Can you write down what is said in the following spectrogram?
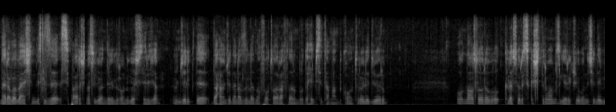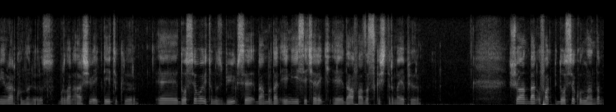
Merhaba, ben şimdi size sipariş nasıl gönderilir onu göstereceğim. Öncelikle daha önceden hazırladığım fotoğraflarım burada hepsi tamam bir kontrol ediyorum. Ondan sonra bu klasörü sıkıştırmamız gerekiyor. Bunun için de WinRAR kullanıyoruz. Buradan arşive ekleyi tıklıyorum. Ee, dosya boyutumuz büyükse ben buradan en iyi seçerek e, daha fazla sıkıştırma yapıyorum. Şu an ben ufak bir dosya kullandım.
